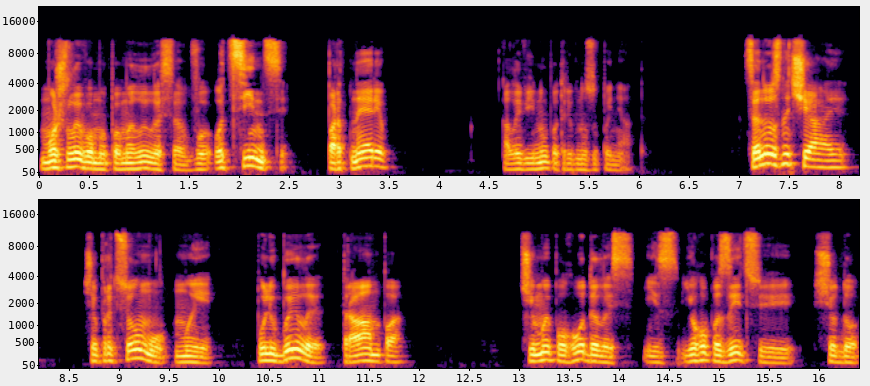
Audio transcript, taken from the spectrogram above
Можливо, ми помилилися в оцінці партнерів, але війну потрібно зупиняти. Це не означає, що при цьому ми полюбили Трампа, чи ми погодились із його позицією щодо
